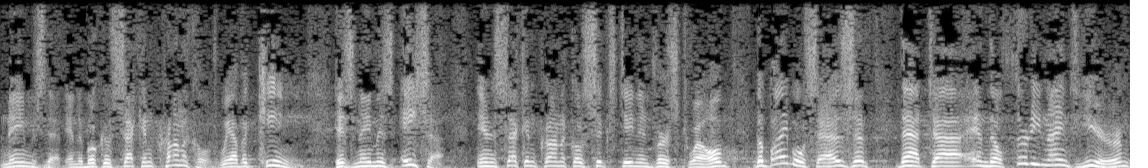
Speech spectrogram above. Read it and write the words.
names that. In the book of Second Chronicles, we have a king. His name is Asa. In Second Chronicles 16 and verse 12, the Bible says uh, that in the 39th year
